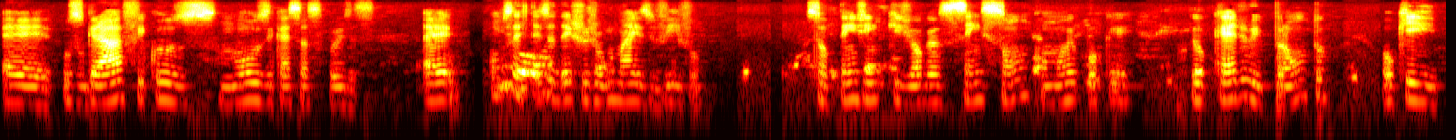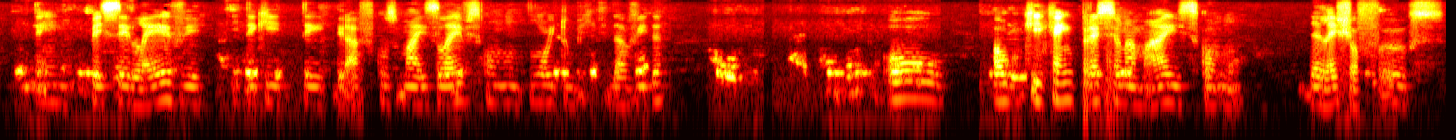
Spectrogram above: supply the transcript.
é, os gráficos, música, essas coisas. É, com certeza deixa o jogo mais vivo. Só tem gente que joga sem som, como eu, porque eu quero ir pronto, ou que tem PC leve e tem que ter gráficos mais leves, como um 8-bit da vida. Ou algo que quer impressionar mais, como The Last of Us,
